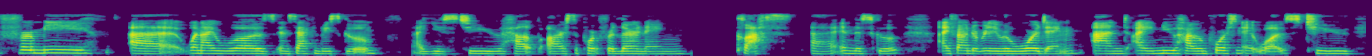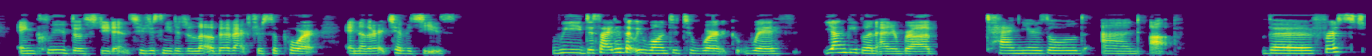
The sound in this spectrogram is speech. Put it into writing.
for me, uh, when I was in secondary school, I used to help our support for learning class uh, in the school, I found it really rewarding. And I knew how important it was to include those students who just needed a little bit of extra support in other activities. We decided that we wanted to work with young people in Edinburgh, 10 years old and up. The first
